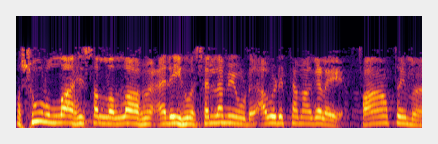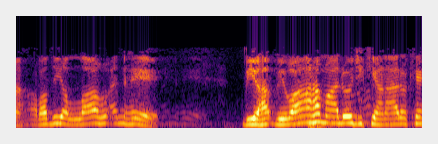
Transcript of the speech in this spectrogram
റസൂലുള്ളാഹി സല്ലാഹു അലൈഹി വസല്ലമയോട് അവിടുത്തെ മകളെ ഫാത്തിമ റതി അള്ളാഹു അൻഹയെ വിവാഹം ആലോചിക്കുകയാണ് ആരൊക്കെ?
